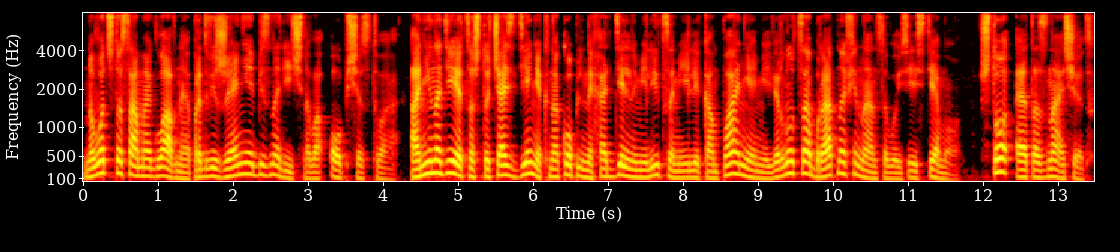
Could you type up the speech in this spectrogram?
Но вот что самое главное – продвижение безналичного общества. Они надеются, что часть денег, накопленных отдельными лицами или компаниями, вернутся обратно в финансовую систему. Что это значит?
